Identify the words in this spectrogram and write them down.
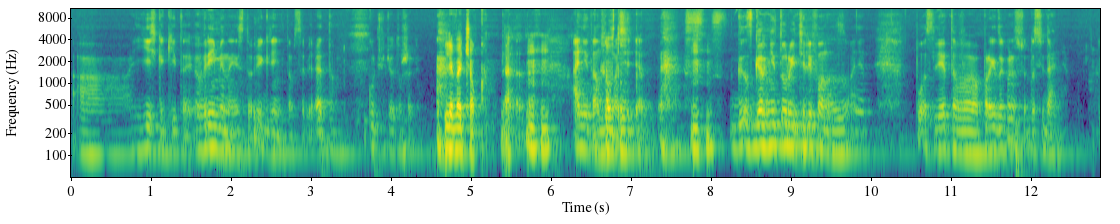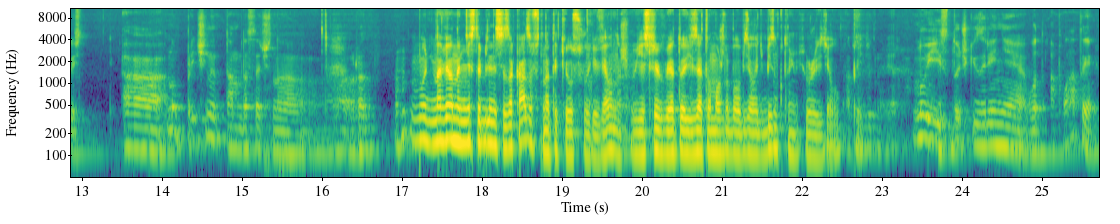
А есть какие-то временные истории, где они там собирают там кучу тетушек. Левачок. Да, да, да. Они там дома сидят, с гарнитурой телефона звонят. После этого проект закончился, все, до свидания. А, ну, причины там достаточно э, ну, наверное, нестабильности заказов на такие услуги, верно? Если это, из этого можно было бы сделать бизнес, кто-нибудь уже сделал. Абсолютно верно. Ну и с точки зрения вот оплаты,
